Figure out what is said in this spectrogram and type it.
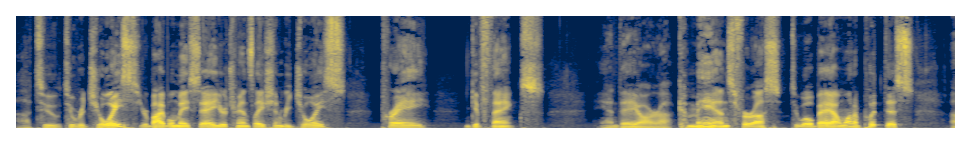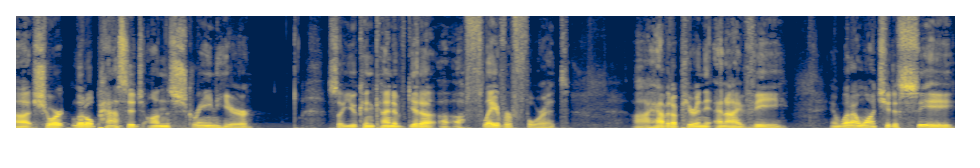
Uh, to, to rejoice, your Bible may say, your translation, rejoice, pray, give thanks. And they are uh, commands for us to obey. I want to put this uh, short little passage on the screen here so you can kind of get a, a, a flavor for it. Uh, I have it up here in the NIV. And what I want you to see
